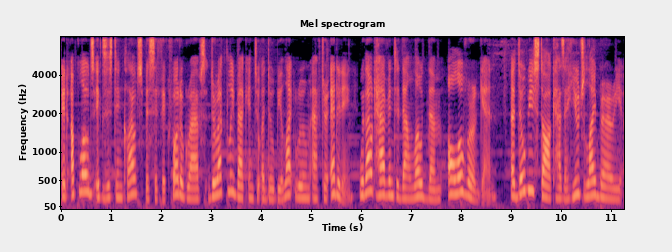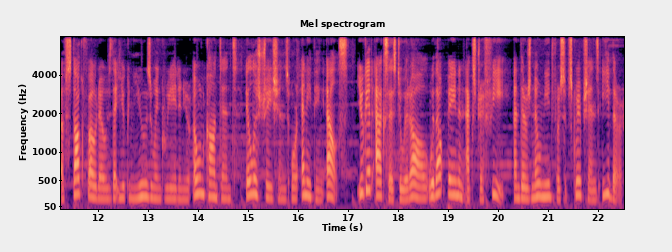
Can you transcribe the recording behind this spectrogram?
It uploads existing cloud-specific photographs directly back into Adobe Lightroom after editing, without having to download them all over again. Adobe Stock has a huge library of stock photos that you can use when creating your own content, illustrations, or anything else. You get access to it all without paying an extra fee, and there's no need for subscriptions either.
